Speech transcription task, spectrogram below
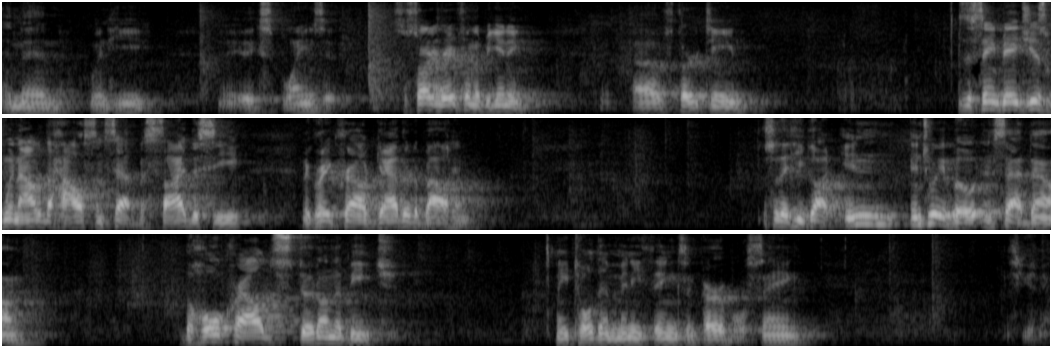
and then when he explains it. So, starting right from the beginning of 13. The same day, Jesus went out of the house and sat beside the sea, and a great crowd gathered about him so that he got in, into a boat and sat down. The whole crowd stood on the beach. And he told them many things in parables, saying, Excuse me.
